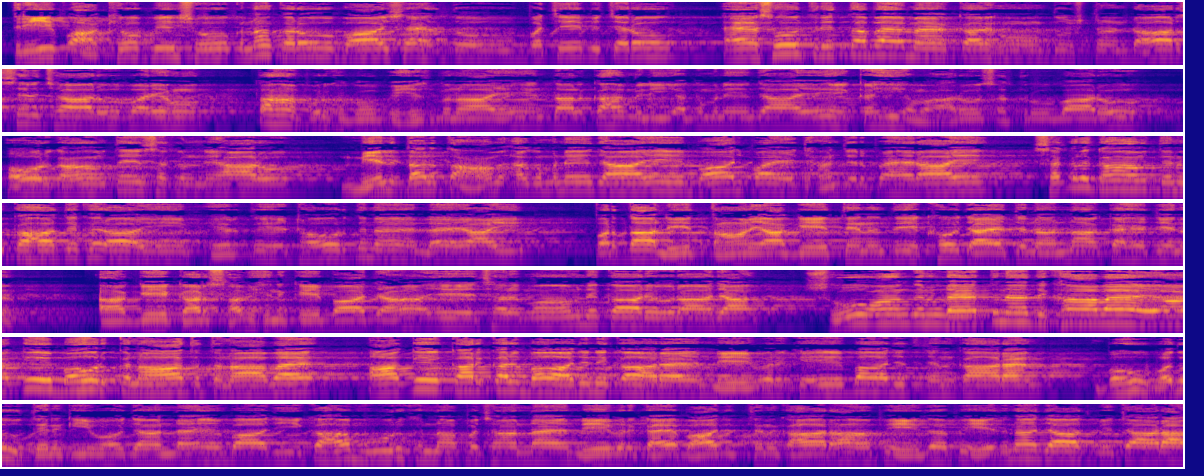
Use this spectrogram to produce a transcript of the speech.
ਤ੍ਰੀ ਭਾਖਿਓ ਪੇ ਸ਼ੋਕ ਨ ਕਰੋ ਬਾਜ ਸਹਿ ਦੋ ਬਚੇ ਵਿਚਰੋ। ਐਸੋ ਤ੍ਰਿਤਬੈ ਮੈਂ ਕਰਹੂੰ, ਦੁਸ਼ਟਨ ਢਾਰ ਸਿਰ ਛਾਰੋ ਬਰਿਹੂੰ ਕਹਾਂ ਪੁਰਖ ਕੋ ਭੇਸ ਬਨਾਏ, ਦਲ ਕਹ ਮਿਲੀ ਅਗਮ ਨੇ ਜਾਏ। ਕਹੀ ਹਮਾਰੋ ਸਤਰੂ ਬਾਰੋ। ਔਰ ਗਾਂਵ ਤੇ ਸਕਲ ਨਿਹਾਰੋ। ਮਿਲ ਦਲ ਧਾਮ ਅਗਮਨੇ ਜਾਏ, ਬਾਜ ਪਾਏ ਝਾਂਜਰ ਪਹਿਰਾਏ। ਸਕਲ ਗਾਂਵ ਤਿਨ ਕਹਾ ਦਿਖਰਾਈ, ਫਿਰ ਤੇ ਠੌਰ ਤਿਨੈ ਲੈ ਆਈ। ਪਰਦਾ ਲੇ ਤਾਂ ਆਗੇ ਤਿਨ, ਦੇਖੋ ਜਾਏ ਜਨਾਨਾ ਕਹਿ ਜਿਨ। ਆਗੇ ਕਰ ਸਭ ਹਿਨ ਕੇ ਬਾਜਾ, ਏ ਛਲਮਾਮ ਨਿਕਾਰਿਓ ਰਾਜਾ। ਸੋ ਆਂਗਨ ਲੈ ਤਨਾ ਦਿਖਾਵੈ, ਆਗੇ ਬਹੁਰ ਕਨਾਤ ਤਨਾਵੈ। ਆਗੇ ਕਰ ਕਰ ਬਾਜ ਨਿਕਾਰੈ, ਨੇਵਰ ਕੇ ਬਾਜਤ ਜਨਕਾਰੈ ਬਹੁ ਵਧੂ ਤਿਨ ਕੀ ਬਹੁ ਜਾਣੈ, ਬਾਜੀ ਕਹਾ ਮੂਰਖ ਨਾ ਪਛਾਨੈ। ਨੇਵਰ ਕਹਿ ਬਾਜ ਤਿਨਕਾਰਾ ਭੇਦ ਭੇਦ ਨਾ ਜਾਤ ਵਿਚਾਰਾ।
